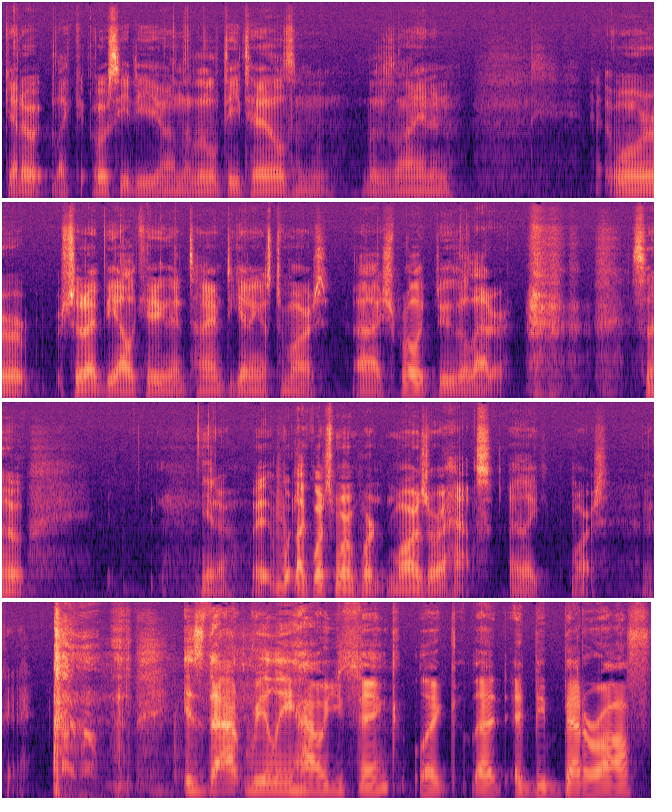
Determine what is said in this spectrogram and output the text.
get a, like OCD on the little details and the design, and or should I be allocating that time to getting us to Mars? Uh, I should probably do the latter. so, you know, it- like what's more important, Mars or a house? I like Mars. Okay. Is that really how you think? Like that it'd be better off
